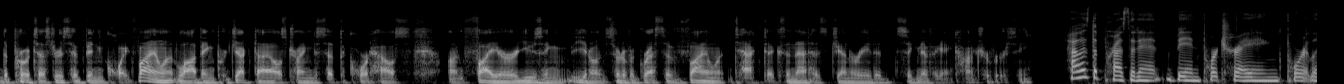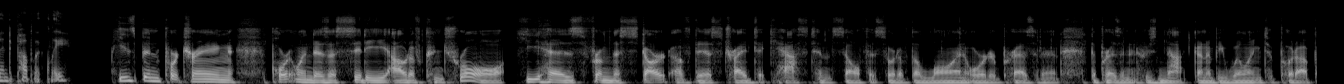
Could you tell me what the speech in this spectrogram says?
the protesters have been quite violent, lobbing projectiles, trying to set the courthouse on fire, using, you know, sort of aggressive, violent tactics. And that has generated significant controversy. How has the president been portraying Portland publicly? He's been portraying Portland as a city out of control. He has, from the start of this, tried to cast himself as sort of the law and order president, the president who's not going to be willing to put up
